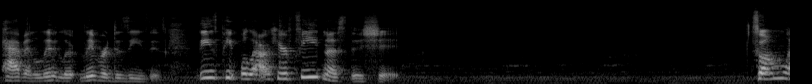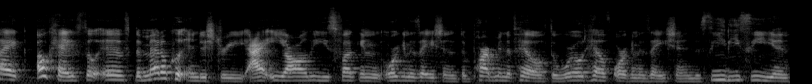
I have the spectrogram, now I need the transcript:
having liver, liver diseases. These people out here feeding us this shit. So I'm like, okay, so if the medical industry, i.e., all these fucking organizations, Department of Health, the World Health Organization, the CDC, and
